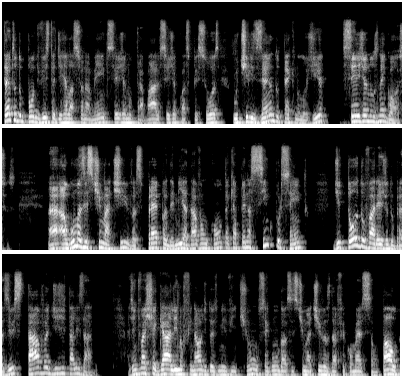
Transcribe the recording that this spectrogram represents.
tanto do ponto de vista de relacionamento, seja no trabalho, seja com as pessoas, utilizando tecnologia, seja nos negócios. Algumas estimativas pré-pandemia davam conta que apenas 5% de todo o varejo do Brasil estava digitalizado. A gente vai chegar ali no final de 2021, segundo as estimativas da FEComércio São Paulo,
